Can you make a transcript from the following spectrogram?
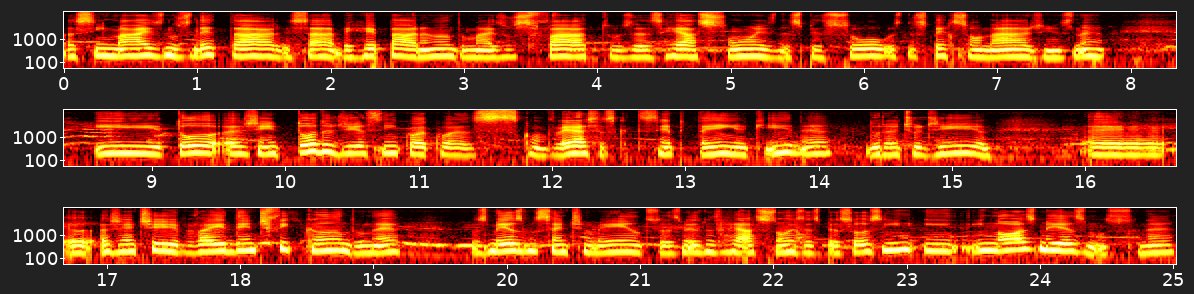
assim mais nos detalhes, sabe? Reparando mais os fatos, as reações das pessoas, dos personagens, né? E a gente todo dia assim com, a, com as conversas que sempre tem aqui, né? Durante o dia, é, a gente vai identificando, né? Os mesmos sentimentos, as mesmas reações das pessoas em, em, em, nós mesmos, né?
